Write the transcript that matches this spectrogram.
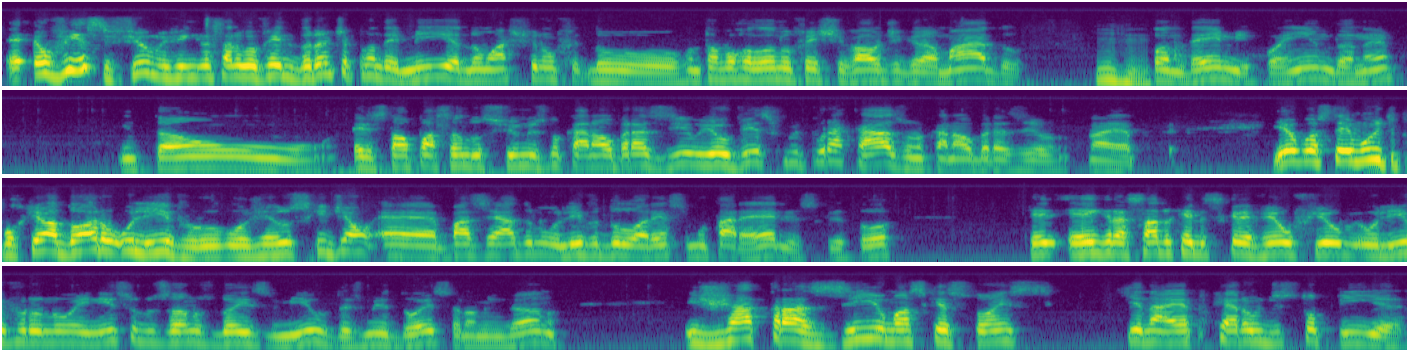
é, eu vi esse filme, vi engraçado, eu vi ele durante a pandemia, não acho que no, do, quando tava rolando o festival de Gramado, Uhum. pandêmico ainda, né? Então, eles estavam passando os filmes no Canal Brasil, e eu vi esse filme por acaso no Canal Brasil na época. E eu gostei muito, porque eu adoro o livro. O Jesus Kid é, um- é baseado no livro do Lourenço Mutarelli, escritor. É, é engraçado que ele escreveu o filme, o livro no início dos anos 2000, 2002, se eu não me engano, e já trazia umas questões que na época eram distopia.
